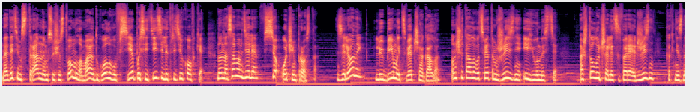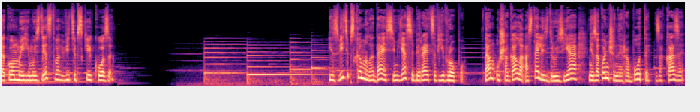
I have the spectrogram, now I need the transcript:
Над этим странным существом ломают голову все посетители Третьяковки, но на самом деле все очень просто. Зеленый – любимый цвет Шагала. Он считал его цветом жизни и юности. А что лучше олицетворяет жизнь, как незнакомые ему с детства витебские козы – Из Витебска молодая семья собирается в Европу. Там у Шагала остались друзья, незаконченные работы, заказы.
